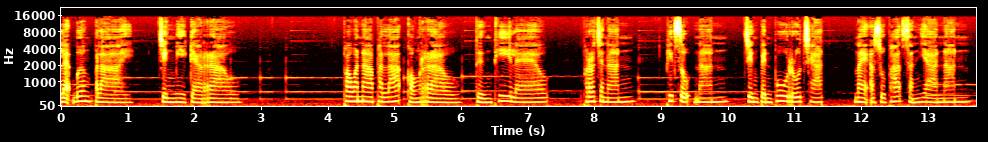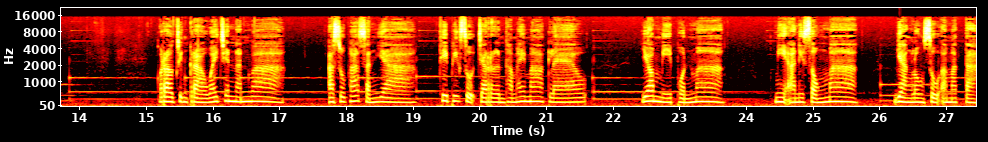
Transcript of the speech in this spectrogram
และเบื้องปลาย จึงมีแก่เรา ภาวนาภละของเราถึงที่แล้ว เพราะฉะนั้น ภิกษุนั้นจึงเป็นผู้รู้ชัดในอสุภสัญญานั้น เราจึงกล่าวไว้เช่นนั้นว่า อสุภสัญญาที่ภิกษุเจริญทำให้มากแล้ว ย่อมมีผลมาก มีอนิสงส์มาก อย่างลงสู่อมตะ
